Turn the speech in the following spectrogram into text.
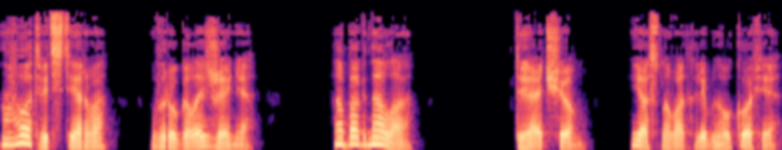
«Вот ведь стерва!» – выругалась Женя. «Обогнала!» «Ты о чем?» Я снова отхлебнул кофе.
